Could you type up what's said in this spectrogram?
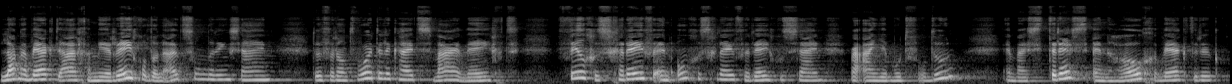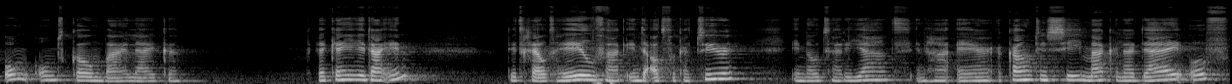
Lange werkdagen meer regel dan uitzondering zijn, de verantwoordelijkheid zwaar weegt, veel geschreven en ongeschreven regels zijn waaraan je moet voldoen en waar stress en hoge werkdruk onontkoombaar lijken. Herken je je daarin? Dit geldt heel vaak in de advocatuur, in notariaat, in HR, accountancy, makelaardij of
